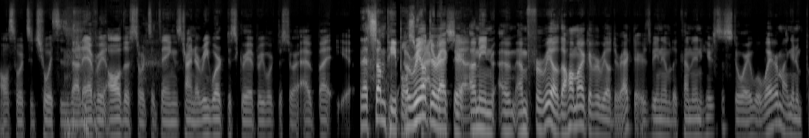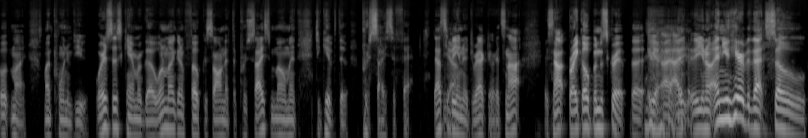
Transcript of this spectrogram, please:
all sorts of choices about every all those sorts of things, trying to rework the script, rework the story. Uh, but yeah, That's some people. a real director. I mean, I'm for real, the hallmark of a real director is being able to come in. Here's the story. Well, where am I going to put my my point of view? Where's this camera go? What am I going to focus on at the precise moment to give the precise effect? That's Yeah. being a director. It's not. It's not break open the script. But yeah, I, I you know, and you hear that so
